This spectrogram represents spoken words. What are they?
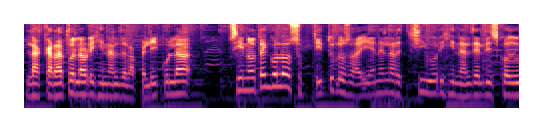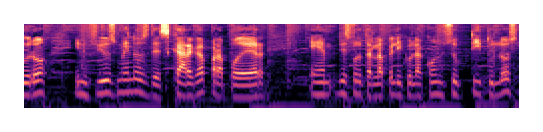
la carátula original de la película, si no tengo los subtítulos ahí en el archivo original del disco duro, Infuse me los descarga para poder em, disfrutar la película con subtítulos.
